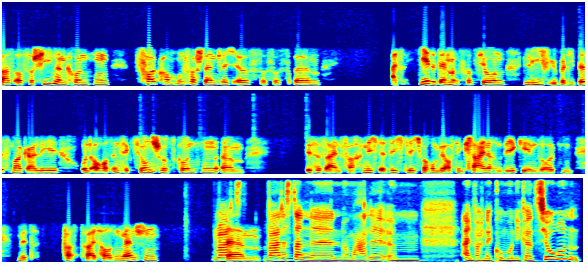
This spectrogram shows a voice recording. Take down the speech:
was aus verschiedenen Gründen vollkommen unverständlich ist. Es ist ähm, also jede Demonstration lief über die Bismarckallee und auch aus Infektionsschutzgründen ähm, ist es einfach nicht ersichtlich, warum wir auf den kleineren Weg gehen sollten mit fast 3000 Menschen. War das, ähm, war das dann eine normale, ähm, einfach eine Kommunikation,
